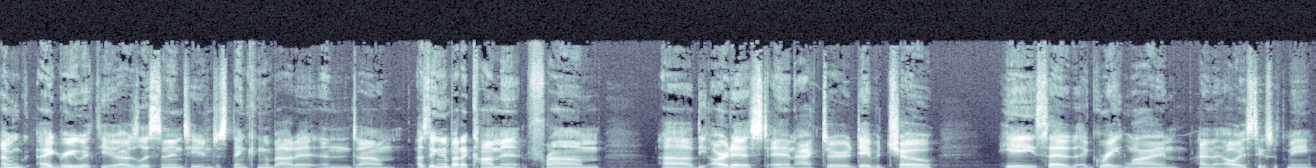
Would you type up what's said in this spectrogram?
I'm I agree with you. I was listening to you and just thinking about it, and um, I was thinking about a comment from uh, the artist and actor David Choe. He said a great line, and it always sticks with me.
